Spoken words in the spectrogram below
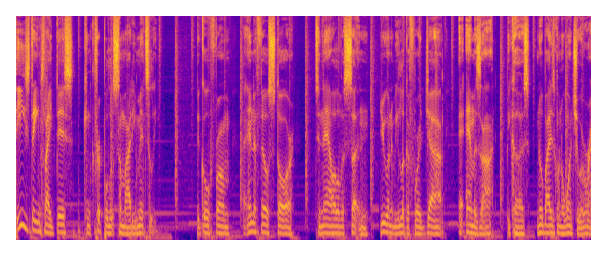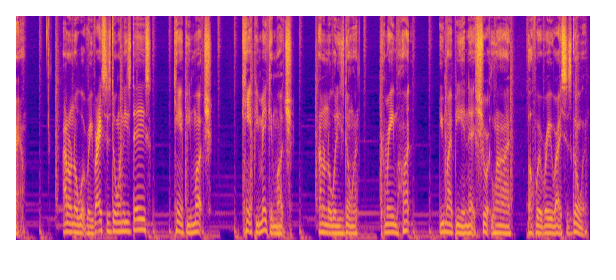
These things like this can cripple somebody mentally. To go from an NFL star to now all of a sudden you're going to be looking for a job at Amazon because nobody's going to want you around. I don't know what Ray Rice is doing these days. Can't be much. Can't be making much. I don't know what he's doing. Kareem Hunt, you might be in that short line of where Ray Rice is going.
